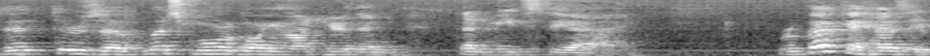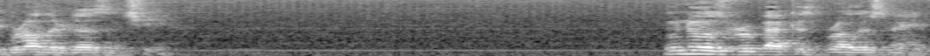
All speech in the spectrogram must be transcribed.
that, there's a much more going on here than, than meets the eye. Rebecca has a brother, doesn't she? Who knows Rebecca's brother's name?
